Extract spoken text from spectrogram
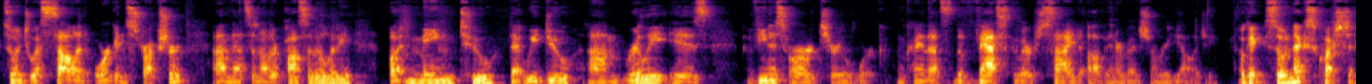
so into a solid organ structure. Um, that's another possibility. But main two that we do um, really is venous or arterial work. Okay, that's the vascular side of interventional radiology. Okay, so next question.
